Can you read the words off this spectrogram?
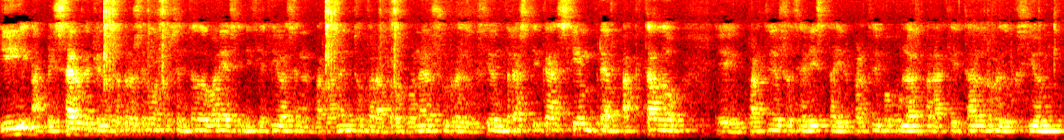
y a pesar de que nosotros hemos presentado varias iniciativas en el Parlamento para proponer su reducción drástica, siempre ha pactado el Partido Socialista y el Partido Popular para que tal reducción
